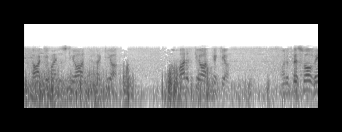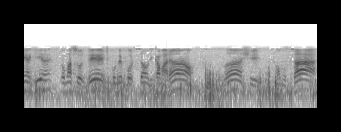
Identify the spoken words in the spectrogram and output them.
Então aqui mais os quiosques aqui, ó. São vários quiosques aqui, ó. Onde o pessoal vem aqui, né? Tomar sorvete, comer porção de camarão, lanche, almoçar,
